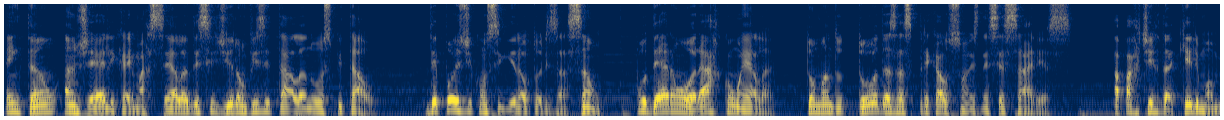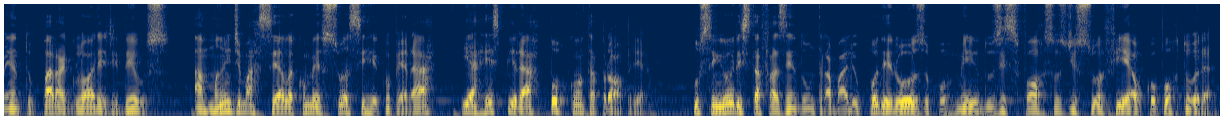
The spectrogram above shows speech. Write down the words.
Então, Angélica e Marcela decidiram visitá-la no hospital. Depois de conseguir autorização, puderam orar com ela, tomando todas as precauções necessárias. A partir daquele momento, para a glória de Deus, a mãe de Marcela começou a se recuperar e a respirar por conta própria. O Senhor está fazendo um trabalho poderoso por meio dos esforços de sua fiel comportora.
